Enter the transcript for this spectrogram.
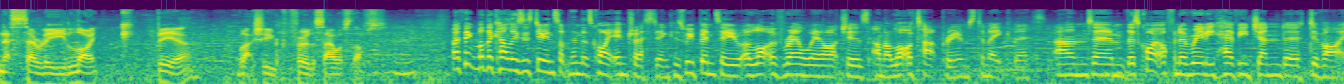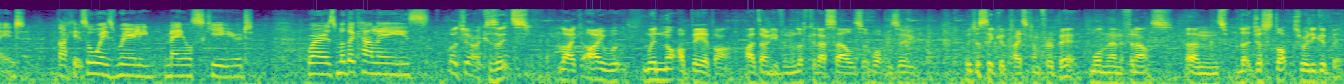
necessarily like beer will actually prefer the sour stuffs. I think Mother Kelly's is doing something that's quite interesting because we've been to a lot of railway arches and a lot of tap rooms to make this, and um, there's quite often a really heavy gender divide. Like it's always really male skewed, whereas Mother Kelly's Well, because it's like I w- we're not a beer bar. I don't even look at ourselves at what we do. We're just a good place to come for a beer more than anything else, and that just stocks really good beer.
